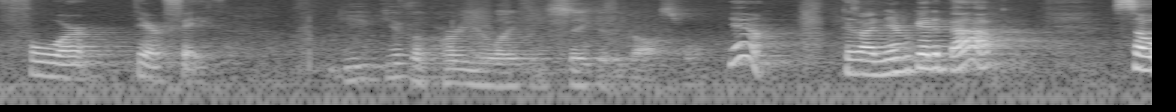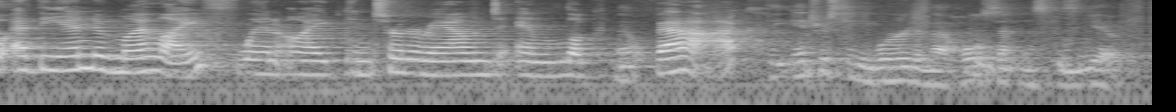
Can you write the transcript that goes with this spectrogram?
for their faith. You give a part of your life for the sake of the gospel. Yeah, because I never get it back. So at the end of my life, when I can turn around and look Now- back, The interesting word in that whole sentence is give.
